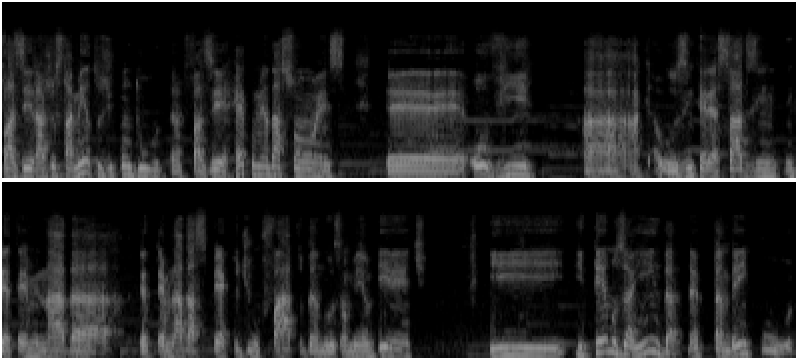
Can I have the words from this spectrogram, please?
fazer ajustamentos de conduta, fazer recomendações, é, ouvir a, a, os interessados em, em, determinada, determinado aspecto de um fato danoso ao meio ambiente. E, e temos ainda, né, também por,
